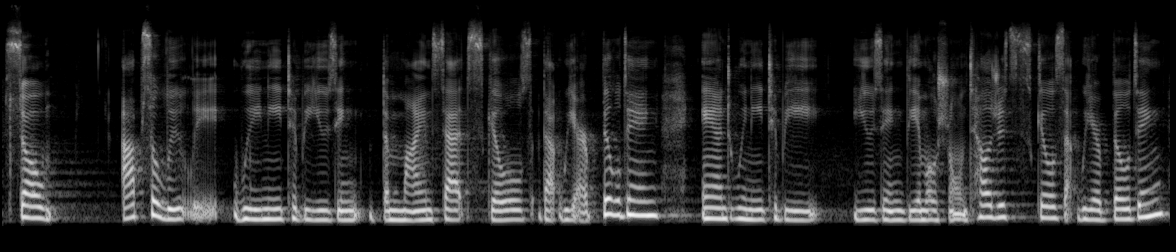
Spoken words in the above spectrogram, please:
So absolutely we need to be using the mindset skills that we are building and we need to be using the emotional intelligence skills that we are building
